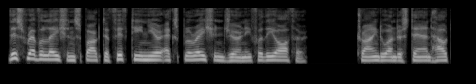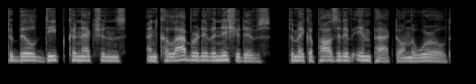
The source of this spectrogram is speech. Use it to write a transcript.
This revelation sparked a 15 year exploration journey for the author, trying to understand how to build deep connections and collaborative initiatives to make a positive impact on the world.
